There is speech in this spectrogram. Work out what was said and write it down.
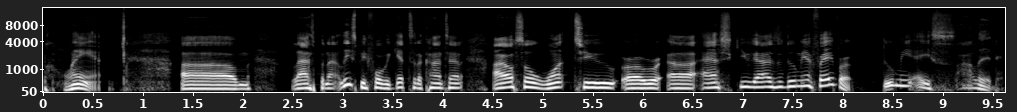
plan. Um, last but not least, before we get to the content, I also want to uh, uh, ask you guys to do me a favor. Do me a solid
